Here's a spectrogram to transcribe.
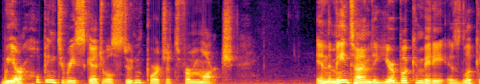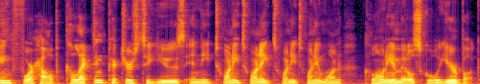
We are hoping to reschedule student portraits for March. In the meantime, the yearbook committee is looking for help collecting pictures to use in the 2020 2021 Colonia Middle School yearbook.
